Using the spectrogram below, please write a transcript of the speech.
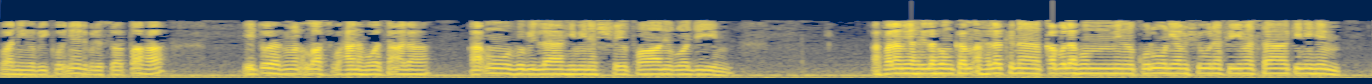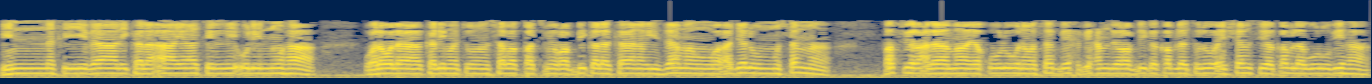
hingga berikutnya Daripada surah Taha Itulah firman Allah Subhanahu Wa Taala A'udhu billahi minasyaitanir rajim أفلم يهل لهم كم أهلكنا قبلهم من القرون يمشون في مساكنهم إن في ذلك لآيات لأولي النهى ولولا كلمة سبقت من ربك لكان لزاما وأجل مسمى فاصبر على ما يقولون وسبح بحمد ربك قبل طلوع الشمس وقبل غروبها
